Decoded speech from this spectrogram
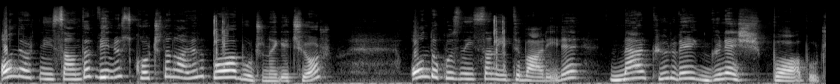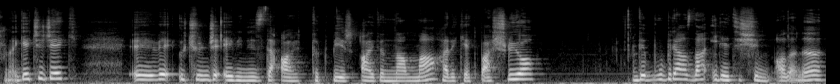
14 Nisan'da Venüs Koç'tan ayrılıp Boğa burcuna geçiyor. 19 Nisan itibariyle Merkür ve Güneş Boğa burcuna geçecek ve 3. evinizde artık bir aydınlanma hareket başlıyor ve bu biraz daha iletişim alanı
